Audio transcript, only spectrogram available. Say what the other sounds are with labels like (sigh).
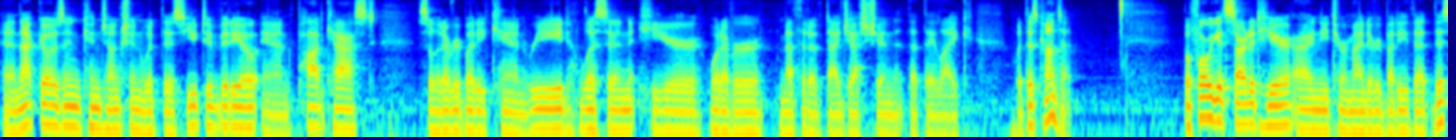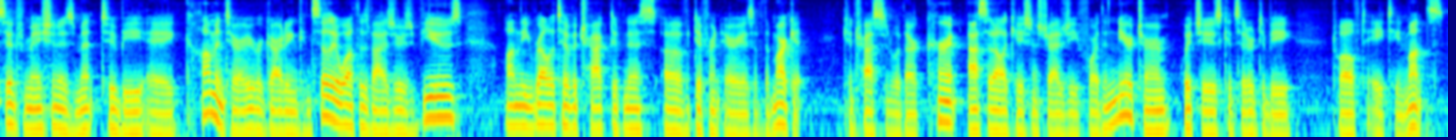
And that goes in conjunction with this YouTube video and podcast so that everybody can read, listen, hear, whatever method of digestion that they like with this content. Before we get started here, I need to remind everybody that this information is meant to be a commentary regarding Consilio Wealth Advisors' views on the relative attractiveness of different areas of the market, contrasted with our current asset allocation strategy for the near term, which is considered to be 12 to 18 months.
